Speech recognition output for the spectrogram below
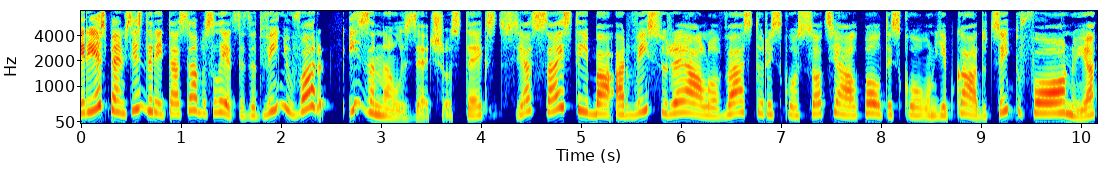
ir iespējams izdarīt tās abas lietas. Tad viņu var izanalizēt šos tekstus ja, saistībā ar visu reālo vēsturisko, sociālo, politisko un jebkādu citu fonu. Ja.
